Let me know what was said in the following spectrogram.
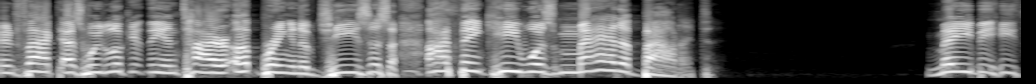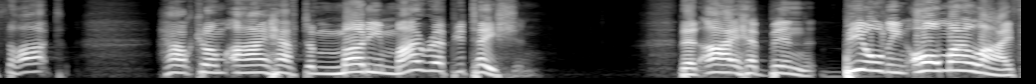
In fact, as we look at the entire upbringing of Jesus, I think he was mad about it. Maybe he thought, how come I have to muddy my reputation that I have been building all my life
